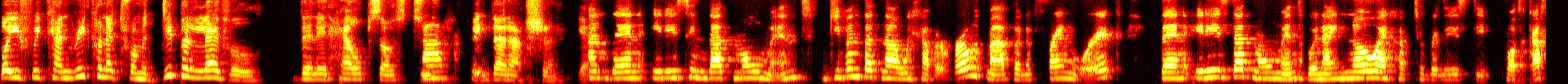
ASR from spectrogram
But if we can reconnect from a deeper level, then it helps us to Exactly. take that action. Yeah. And then it is in that moment, given that now we have a roadmap and a framework, then it is that moment when I know I have to release the podcast,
